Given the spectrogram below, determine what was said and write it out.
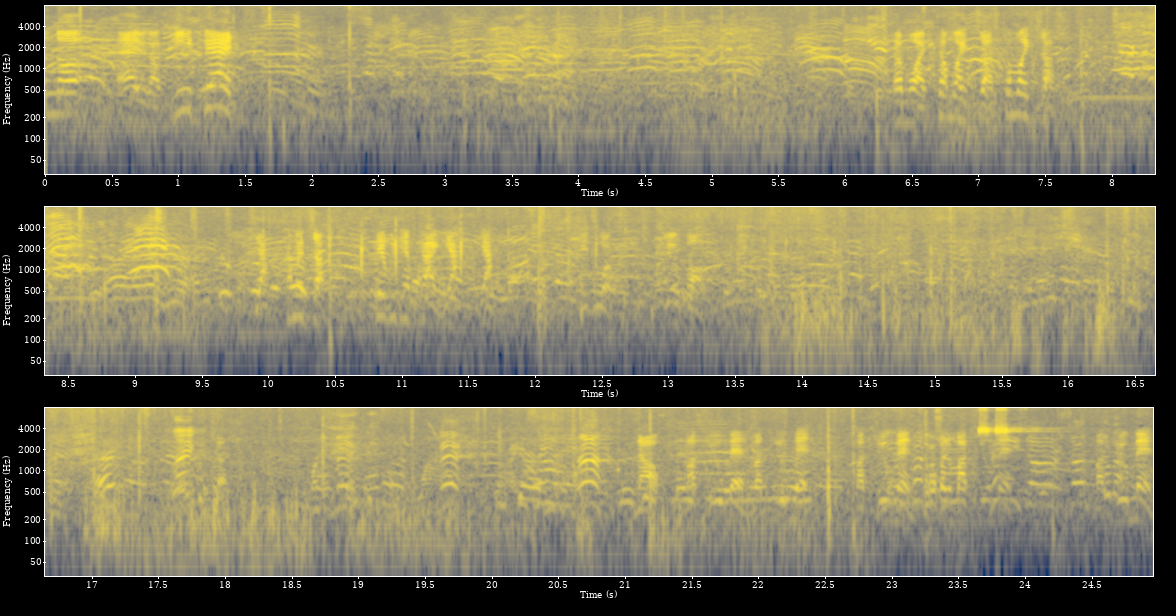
4のエビがディフェンスカモイカモイジャンカモイジャンやカモイジャンデブデブカやや Good work. Good ball. Now, Matthew Men, Matthew Men, Matthew Men, Matthew Men, Matthew Men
